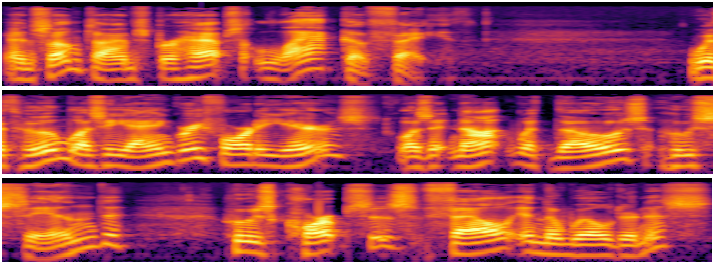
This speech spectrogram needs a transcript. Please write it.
and sometimes perhaps lack of faith. With whom was he angry forty years? Was it not with those who sinned, whose corpses fell in the wilderness?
